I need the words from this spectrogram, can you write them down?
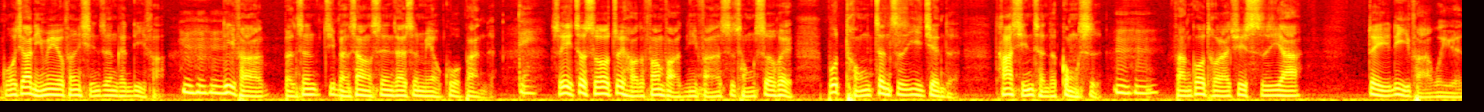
国家里面又分行政跟立法，立法本身基本上现在是没有过半的，对，所以这时候最好的方法，你反而是从社会不同政治意见的它形成的共识，嗯哼。反过头来去施压，对立法委员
